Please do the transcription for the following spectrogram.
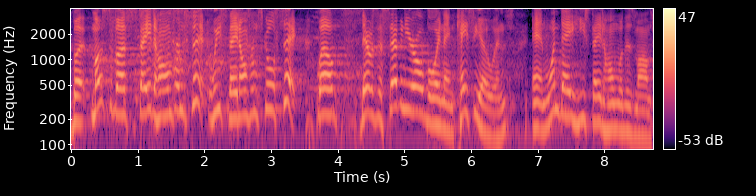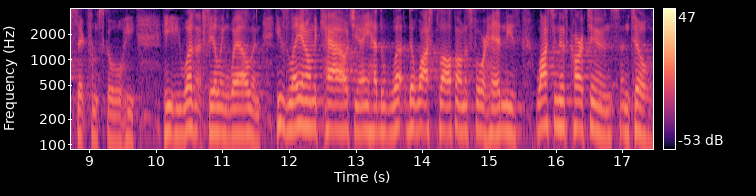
but most of us stayed home from sick. We stayed home from school sick. Well, there was a seven year old boy named Casey Owens, And one day he stayed home with his mom sick from school. He, he, he wasn't feeling well and he was laying on the couch. You know, he had the, the washcloth on his forehead and he's watching his cartoons until,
